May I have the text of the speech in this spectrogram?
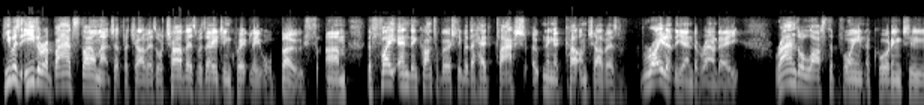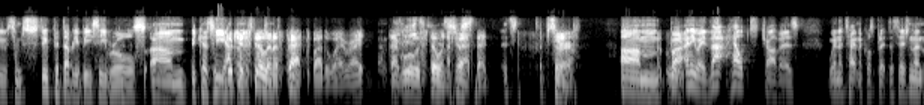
He was either a bad style matchup for Chavez, or Chavez was aging quickly, or both. Um, the fight ending controversially with a head clash, opening a cut on Chavez right at the end of round eight. Randall lost the point according to some stupid WBC rules um, because he had Which is still in effect, by the way, right? That rule is still in effect. just- that it's absurd. Um, but anyway, that helped Chavez win a technical split decision, and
